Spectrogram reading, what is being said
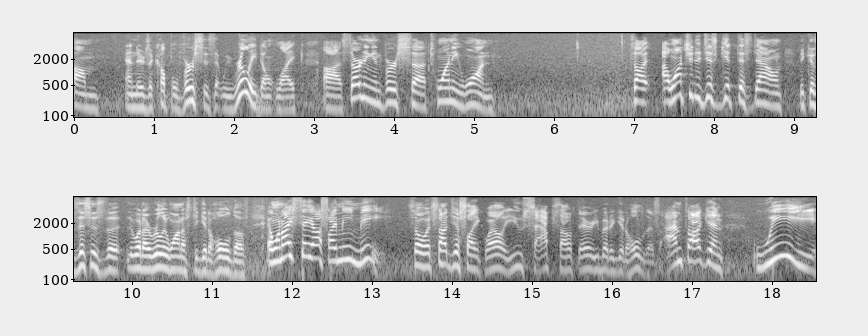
Um, and there's a couple verses that we really don't like, uh, starting in verse uh, 21. So I, I, want you to just get this down because this is the what I really want us to get a hold of. And when I say us, I mean me. So it's not just like, well, you saps out there, you better get a hold of this. I'm talking we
